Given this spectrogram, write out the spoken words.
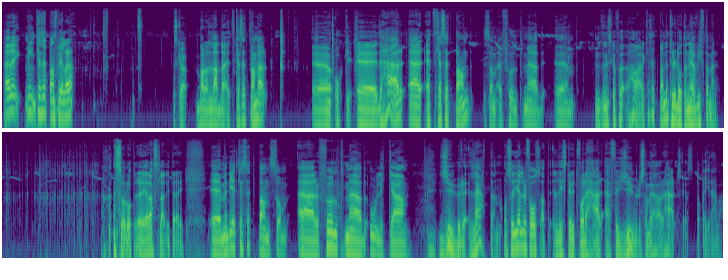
Här är min kassettbandspelare. Jag ska bara ladda ett kassettband här. Uh, och uh, det här är ett kassettband som är fullt med... Uh, ni ska få höra kassettbandet hur det låter när jag viftar med det. Så låter det, det rasslar lite där i. men det är ett kassettband som är fullt med olika djurläten. Och så gäller det för oss att lista ut vad det här är för djur som vi hör här. Ska jag stoppa i det här va?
